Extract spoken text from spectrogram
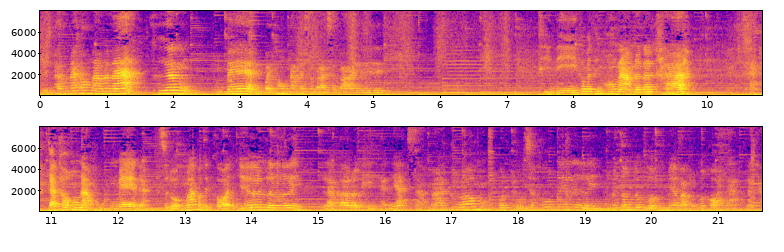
เดี๋ยวจะพาคุณแม่เข้าห้องน้ำแล้วนะเครื่องคุณแม่ผู้ป่วยห้องน้ำได้สบายๆเลย ทีนี้ก็มาถึงห้องน้ำแล้วนะคะการเข้าห้องน้ำของคุณแม่เนี่ยสะดวกมากกว่าแต่ก่อนเยอะเลย แล้วก็รถเข็นคันนี้สามารถคล่อมบนถูชักโครกได้เลย ไม่ต้องยกตัวคุณแม่แบบเหมือนเมื่อก่อนนะคะ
